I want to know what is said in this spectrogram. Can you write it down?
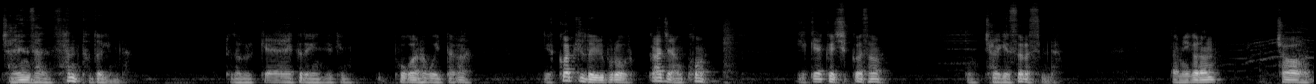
자연산 산토덕입니다. 도덕을 깨끗하게 이렇게 보관하고 있다가 껍질도 일부러 까지 않고 깨끗이 씻어서 잘게 썰었습니다. 그 다음에 이거는 저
